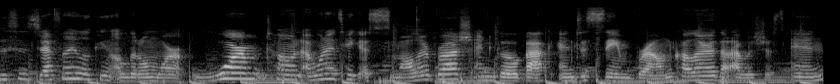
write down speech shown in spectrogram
This is definitely looking a little more warm toned. I want to take a smaller brush and go back into the same brown color that I was just in.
